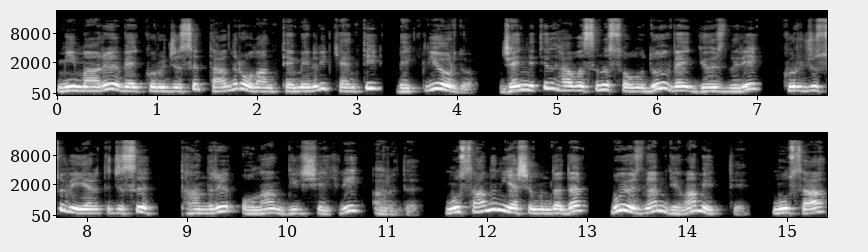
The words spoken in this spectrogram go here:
mimarı ve kurucusu Tanrı olan temelli kenti bekliyordu. Cennetin havasını soludu ve gözleri kurucusu ve yaratıcısı Tanrı olan bir şehri aradı. Musa'nın yaşamında da bu özlem devam etti. Musa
